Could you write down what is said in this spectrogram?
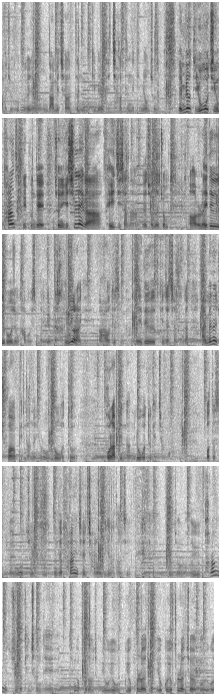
아주 그냥 남의 차 같은 느낌이랑 내 차 같은 느낌이 엄청 앰비언트 요거 지금 파란색도 이쁜데 저는 이게 실내가 베이지잖아 그래서 저는 좀 어, 레드로 좀 가보겠습니다 이게 강렬하게 아 어떻습니까 레드 괜찮지 않습니까 아니면은 주황빛 나는 요런 이런 것도 보라빛 나는 요것도 괜찮고. 어떻습니까? 이거 좀 근데 파랑이 제일 잘 어울리긴 하다 그지? 개인적으로. 어, 이거 파랑이 진짜 괜찮네. 생각보다 그죠? 요 요 요 컬러였나? 요거 요 컬러였죠? 요거 요거.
